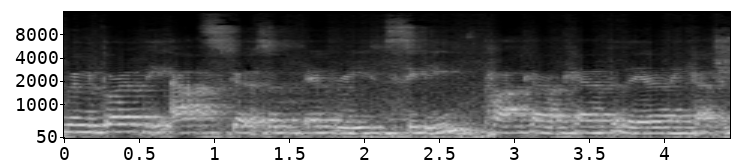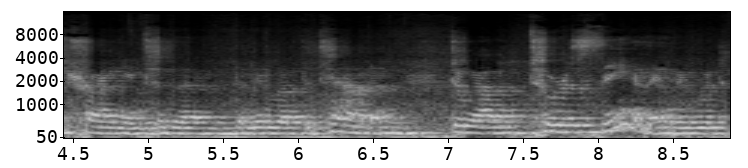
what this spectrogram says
we would go to the outskirts of every city, park our camper there, and then catch a train into the, the middle of the town and do our tourist thing, and then we would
